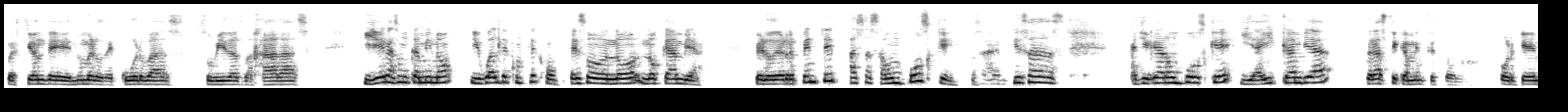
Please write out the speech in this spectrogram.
cuestión de número de curvas, subidas, bajadas, y llegas a un camino igual de complejo. Eso no, no cambia. Pero de repente pasas a un bosque, o sea, empiezas a llegar a un bosque y ahí cambia drásticamente todo, porque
